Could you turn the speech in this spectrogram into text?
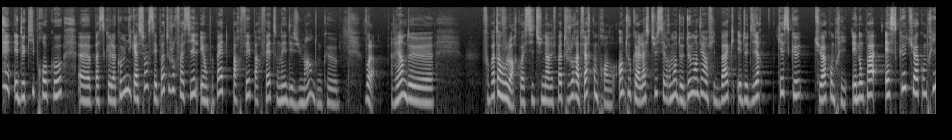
et de quiproquos euh, parce que la communication, c'est pas toujours facile et on peut pas être parfait, parfaite. On est des humains. Donc, euh, voilà. Rien de faut pas t'en vouloir quoi si tu n'arrives pas toujours à te faire comprendre. En tout cas, l'astuce c'est vraiment de demander un feedback et de dire qu'est-ce que tu as compris. Et non pas est-ce que tu as compris?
